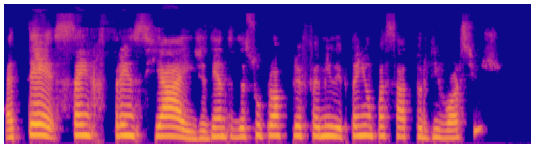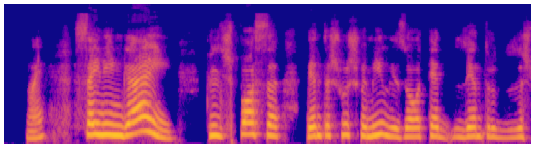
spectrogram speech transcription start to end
até sem referenciais dentro da sua própria família, que tenham passado por divórcios, não é? sem ninguém que lhes possa, dentro das suas famílias ou até dentro das,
